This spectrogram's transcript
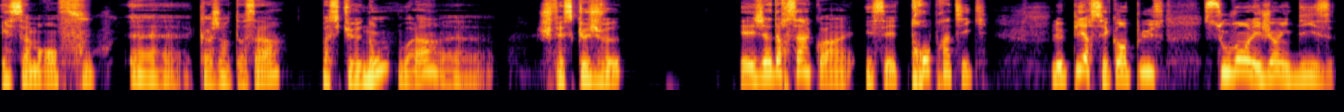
et ça me rend fou euh, quand j'entends ça. Parce que non, voilà, je fais ce que je veux. Et j'adore ça, quoi. Hein. Et c'est trop pratique. Le pire, c'est qu'en plus, souvent les gens ils disent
